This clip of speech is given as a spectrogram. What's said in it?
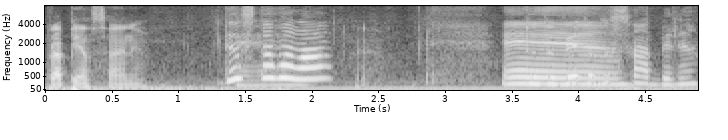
pra pensar, né? Deus estava lá. É, Tudo vê, tudo sabe, né?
